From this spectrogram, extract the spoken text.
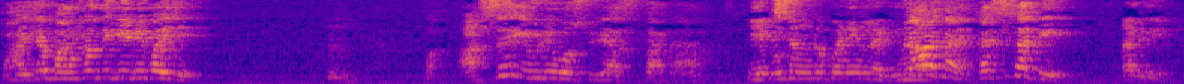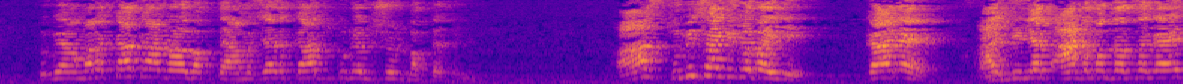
भाजप महाराष्ट्रात गेली पाहिजे. असं एवढी वस्तू जी असताना एक संघपणे का नाही? कशासाठी? अगदी. तुम्ही आम्हाला का कांडाळा बघताय? आमच्याकडे का कुठल्या दृष्टीने बघताय तुम्ही? आज तुम्ही सांगितलं पाहिजे. काय नाही? आज जिल्ह्यात आठ मतदारसंघ आहेत.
